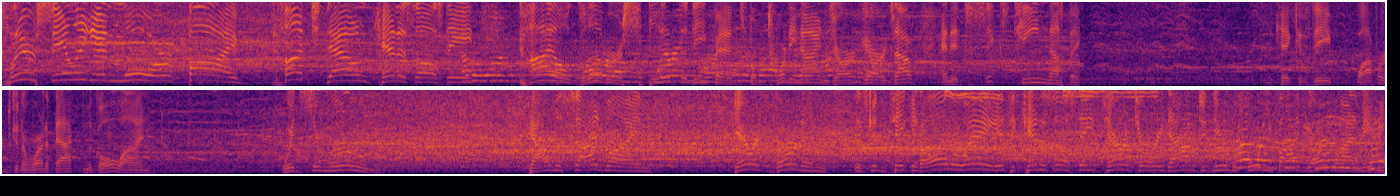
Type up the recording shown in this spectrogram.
clear ceiling and more. Five, touchdown Kennesaw State. Kyle Glover split the defense from 29 yards out, and it's 16 nothing. The kick is deep. Wofford's going to run it back from the goal line with some room. Down the sideline, Garrett Vernon is going to take it all the way into Kennesaw State territory down to near the 45-yard line, maybe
